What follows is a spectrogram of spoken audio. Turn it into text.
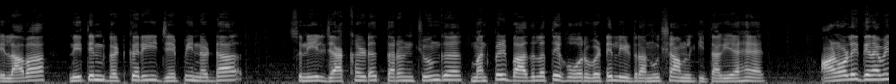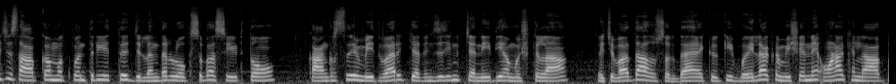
ਇਲਾਵਾ ਨਿਤਿਨ ਗਡਕਰੀ, ਜੇਪੀ ਨੱਡਾ, ਸੁਨੀਲ ਜਾਖੜ, ਤਰਨ ਚੁੰਗ, ਮਨਪ੍ਰੀਤ ਬਾਦਲ ਅਤੇ ਹੋਰ ਵੱਡੇ ਲੀਡਰਾਂ ਨੂੰ ਸ਼ਾਮਿਲ ਕੀਤਾ ਗਿਆ ਹੈ। ਆਉਣ ਵਾਲੇ ਦਿਨਾਂ ਵਿੱਚ ਸਾਬਕਾ ਮੁੱਖ ਮੰਤਰੀ ਅਤੇ ਜਲੰਧਰ ਲੋਕ ਸਭਾ ਸੀਟ ਤੋਂ ਕਾਂਗਰਸ ਦੇ ਉਮੀਦਵਾਰ ਚਰਨਜੀਤ ਸਿੰਘ ਚੰਨੀ ਦੀਆਂ ਮੁਸ਼ਕਲਾਂ ਵਿੱਚ ਵਾਧਾ ਹੋ ਸਕਦਾ ਹੈ ਕਿਉਂਕਿ ਮਹਿਲਾ ਕਮਿਸ਼ਨ ਨੇ ਉਹਨਾਂ ਖਿਲਾਫ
